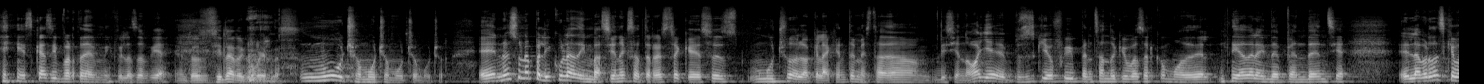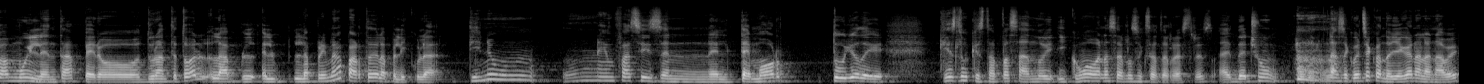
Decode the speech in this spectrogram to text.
es casi parte de mi filosofía. Entonces sí la recomiendas. Mucho, mucho, mucho, mucho. Eh, no es una película de invasión extraterrestre, que eso es mucho de lo que la gente me está diciendo. Oye, pues es que yo fui pensando que iba a ser como del Día de la Independencia. Eh, la verdad es que va muy lenta, pero durante toda la, el- la primera parte de la película tiene un, un énfasis en el temor tuyo de qué es lo que está pasando y, y cómo van a ser los extraterrestres. Eh, de hecho, la secuencia cuando llegan a la nave,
